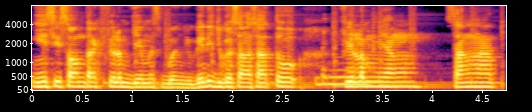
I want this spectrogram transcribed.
ngisi soundtrack film James Bond juga. Ini juga salah satu Bener. film yang sangat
